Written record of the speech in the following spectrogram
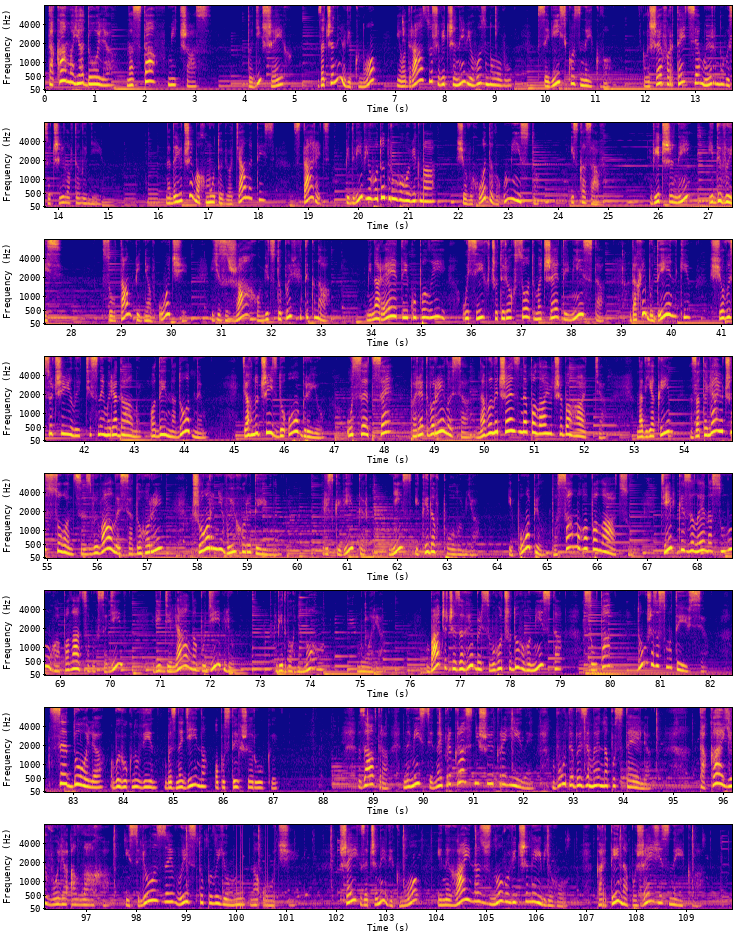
Така моя доля, настав мій час. Тоді шейх зачинив вікно і одразу ж відчинив його знову. Все військо зникло, лише фортеця мирно височила вдалині. Не даючи Махмутові отямитись, старець підвів його до другого вікна, що виходило у місто, і сказав Відчини і дивись. Султан підняв очі і з жахом відступив від вікна. Мінарети і куполи усіх чотирьохсот мечетей міста, дахи будинків, що височили тісними рядами один над одним, тягнучись до обрію, усе це перетворилося на величезне палаюче багаття, над яким, затиляючи сонце, звивалися до гори чорні вихори диму. Різкий вітер ніс і кидав полум'я, і попіл до самого палацу, тільки зелена смуга палацових садів відділяла будівлю від вогняного моря. Бачачи загибель свого чудового міста, султан дуже засмутився. Це доля. вигукнув він, безнадійно опустивши руки. Завтра на місці найпрекраснішої країни буде безіменна пустеля. Така є воля Аллаха, і сльози виступили йому на очі. Шейх зачинив вікно і негайно знову відчинив його. Картина пожежі зникла.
